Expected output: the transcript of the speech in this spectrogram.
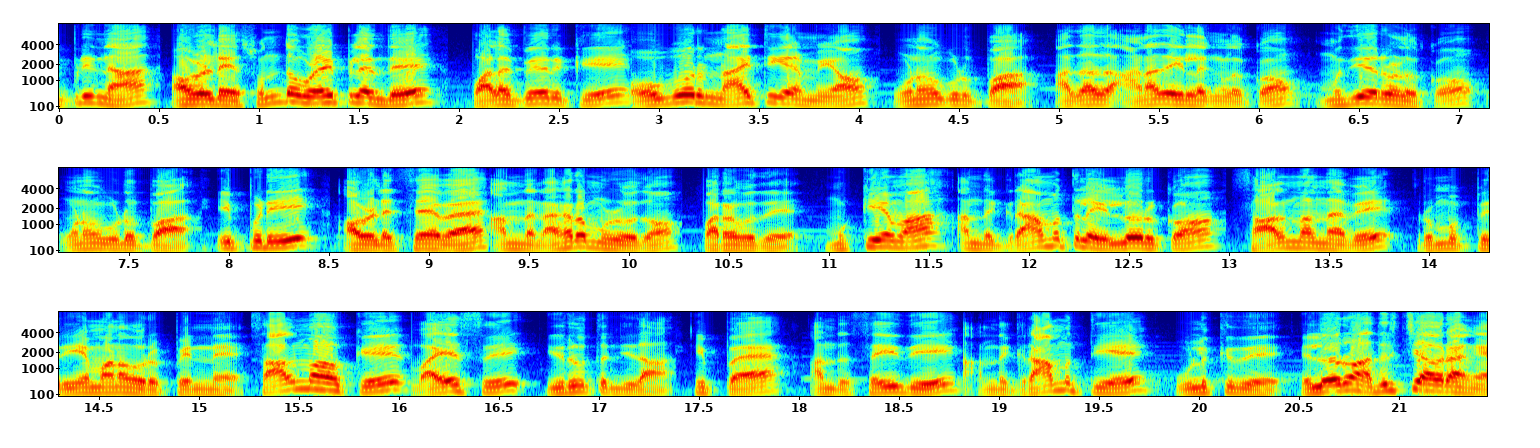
எப்படின்னா அவளுடைய சொந்த உழைப்புல இருந்து பல பேருக்கு ஒவ்வொரு ஞாயிற்றுக்கிழமையும் உணவு கொடுப்பா. அதாவது அனாதை இல்லங்களுக்கும் முதியோர்களுக்கும் உணவு கொடுப்பா. இப்படி அவளுடைய சேவை அந்த நகரம் முழுவதும் பரவுது. முக்கியமா அந்த கிராமத்துல எல்லோருக்கும் சால்மானாவே ரொம்ப பிரியமான ஒரு பெண்ணு. சால்மாவுக்கு வயசு இருபத்தஞ்சு தான். இப்ப அந்த செய்தி அந்த கிராமத்தையே உழுக்குது எல்லோரும் அதிர்ச்சி ஆகுறாங்க.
